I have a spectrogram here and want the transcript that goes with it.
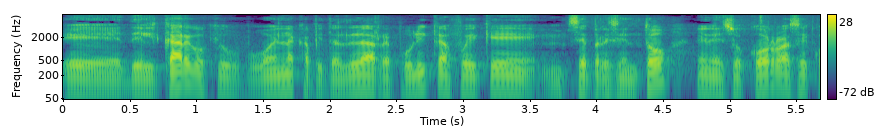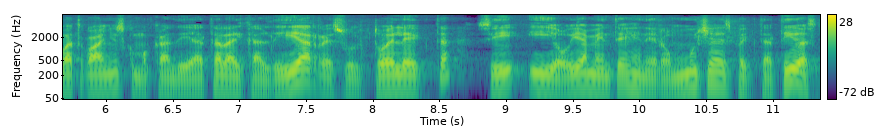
eh, del cargo que ocupó en la capital de la República, fue que se presentó en el Socorro hace cuatro años como candidata a la alcaldía, resultó electa, ¿sí? Y obviamente generó muchas expectativas.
